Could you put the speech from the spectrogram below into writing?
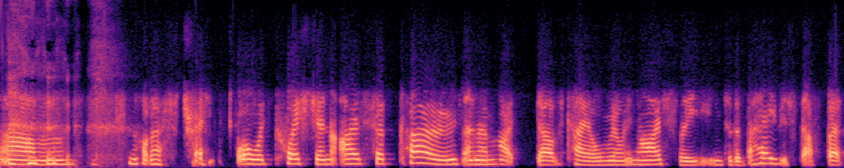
um, it's not a straightforward question. I suppose, and I might dovetail really nicely into the behaviour stuff. But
